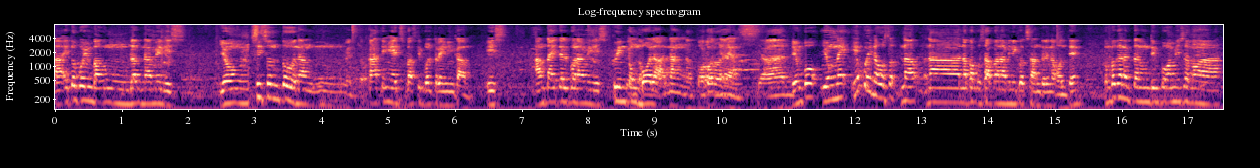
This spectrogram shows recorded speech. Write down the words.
ah ito po yung bagong vlog namin is yung season 2 ng. Cutting Edge Basketball Training Camp is ang title po namin is Quintong Bola ng, ng Coronians. Yan. Yung po, yung, na, yung po yung nausap, na, na, napag-usapan namin ni Coach Sandre na content. Kumbaga nagtanong din po kami sa mga,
